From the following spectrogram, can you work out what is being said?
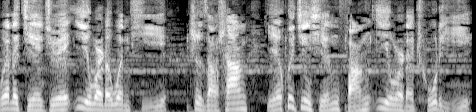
为了解决异味的问题，制造商也会进行防异味的处理。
